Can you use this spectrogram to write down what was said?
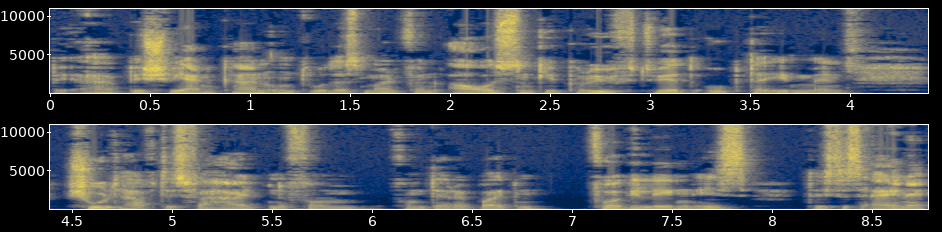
äh, beschweren kann und wo das mal von außen geprüft wird, ob da eben ein schuldhaftes Verhalten vom, vom Therapeuten vorgelegen ist. Das ist das eine.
